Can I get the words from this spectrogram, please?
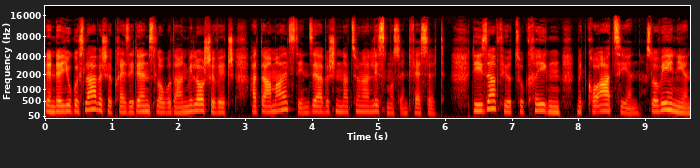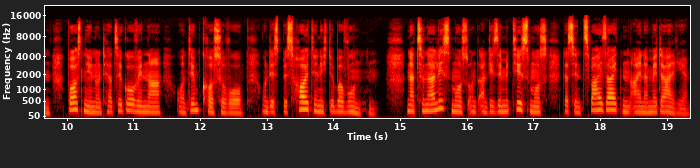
Denn der jugoslawische Präsident Slobodan Milosevic hat damals den serbischen Nationalismus entfesselt. Dieser führt zu Kriegen mit Kroatien, Slowenien, Bosnien und Herzegowina und dem Kosovo und ist bis heute nicht überwunden. Nationalismus und Antisemitismus, das sind zwei Seiten einer Medaille.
